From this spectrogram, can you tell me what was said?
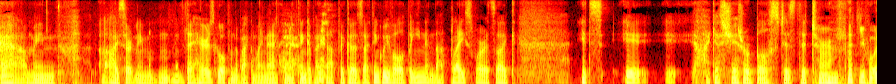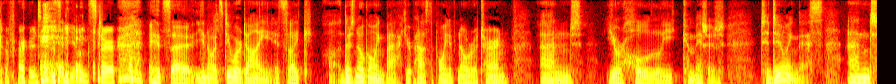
Yeah, I mean, I certainly the hairs go up on the back of my neck when I think about that because I think we've all been in that place where it's like it's it, I guess shit or bust is the term that you would have heard as a youngster. it's uh you know it's do or die. It's like uh, there's no going back. You're past the point of no return, and you're wholly committed to doing this. And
